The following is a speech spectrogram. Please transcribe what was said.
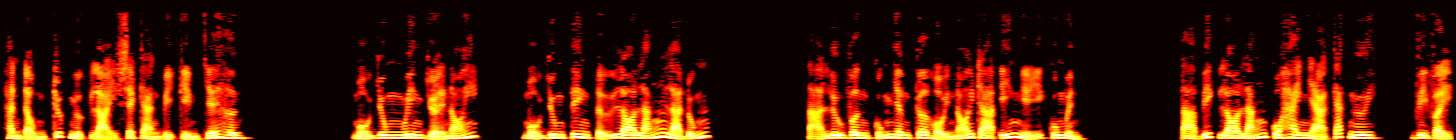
hành động trước ngược lại sẽ càng bị kiềm chế hơn. Mộ dung Nguyên Duệ nói, mộ dung tiên tử lo lắng là đúng. Tạ Lưu Vân cũng nhân cơ hội nói ra ý nghĩ của mình. Ta biết lo lắng của hai nhà các ngươi, vì vậy,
